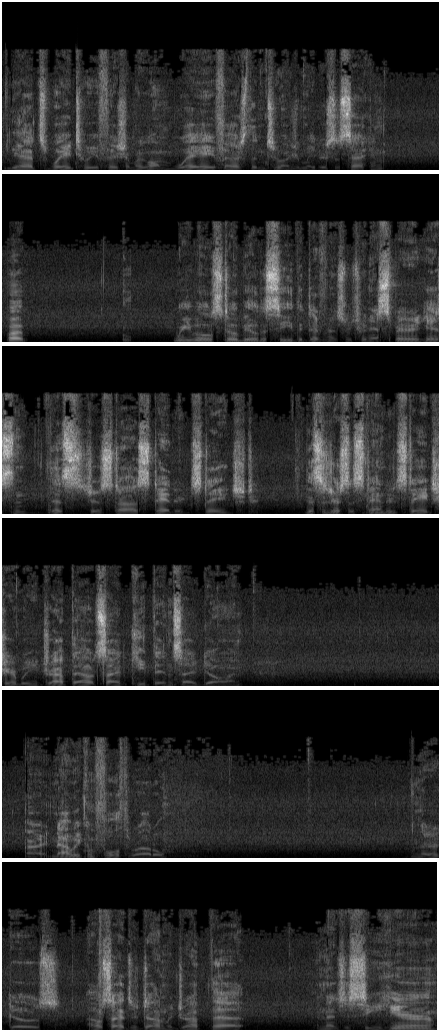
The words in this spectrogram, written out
yeah, it's way too efficient. We're going way faster than 200 meters a second. But we will still be able to see the difference between asparagus and this just uh, standard staged. This is just a standard stage here where you drop the outside, keep the inside going. Alright, now we can full throttle. And there it goes. Outsides are done, we drop that. And as you see here,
